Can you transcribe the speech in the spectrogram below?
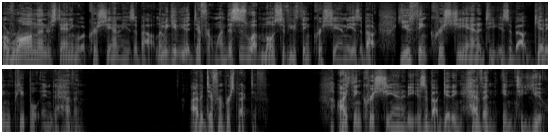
a wrong understanding of what Christianity is about. Let me give you a different one. This is what most of you think Christianity is about. You think Christianity is about getting people into heaven. I have a different perspective. I think Christianity is about getting heaven into you.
